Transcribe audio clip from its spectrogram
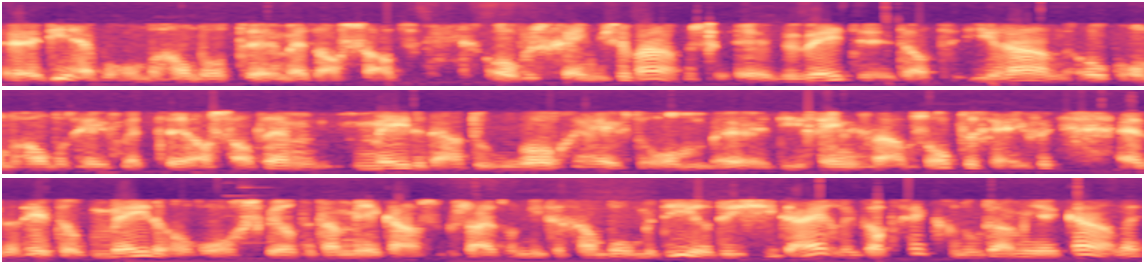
Uh, die hebben onderhandeld uh, met Assad over chemische wapens. we weten dat Iran ook onderhandeld heeft met Assad en mede daartoe bewogen heeft om die chemische wapens op te geven. En dat heeft ook mede een rol gespeeld in het Amerikaanse besluit om niet te gaan bombarderen. Dus je ziet eigenlijk dat gek genoeg de Amerikanen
